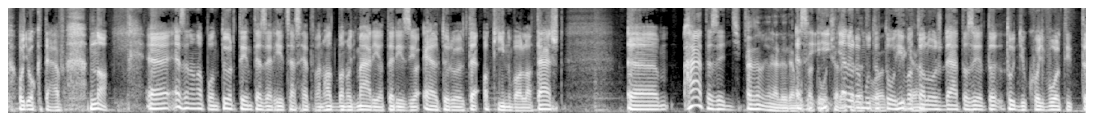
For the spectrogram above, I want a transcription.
hogy oktáv. Na, e, ezen a napon történt 1776-ban, hogy Mária Terézia eltörölte a kínvallatást. Ehm, Hát ez egy Ez egy nagyon ez előremutató cselekedet előremutató, volt. hivatalos, de hát azért tudjuk, hogy volt itt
